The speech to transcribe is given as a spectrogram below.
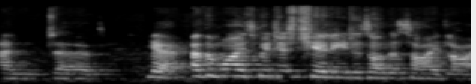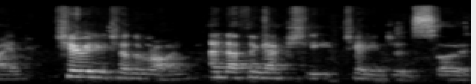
and um, yeah otherwise we're just cheerleaders on the sideline cheering each other on and nothing actually changes so.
